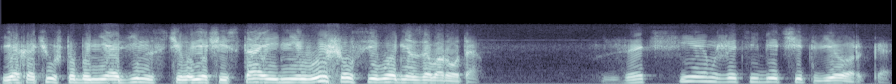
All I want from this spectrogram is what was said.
Я хочу, чтобы ни один из человечьей стаи не вышел сегодня за ворота». «Зачем же тебе четверка?»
